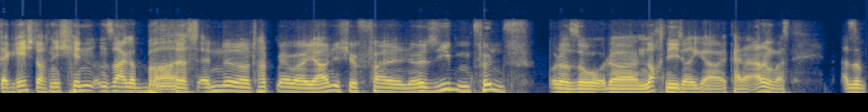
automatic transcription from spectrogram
Da gehe ich doch nicht hin und sage, boah, das Ende, das hat mir aber ja nicht gefallen, ne? 7, 5 oder so oder noch niedriger, keine Ahnung was. Also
